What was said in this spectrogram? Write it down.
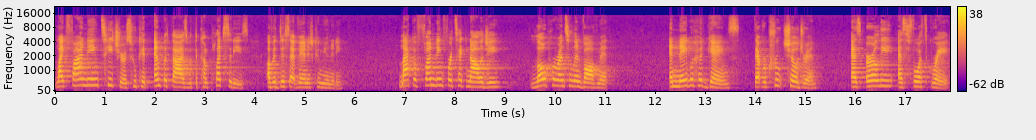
like finding teachers who could empathize with the complexities of a disadvantaged community, lack of funding for technology, low parental involvement, and neighborhood gangs that recruit children as early as fourth grade.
